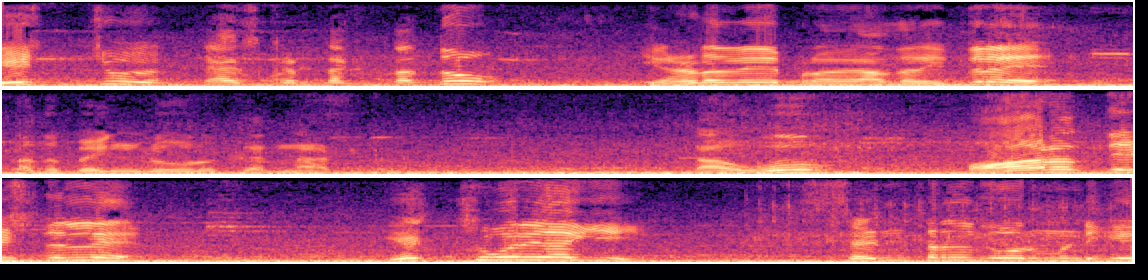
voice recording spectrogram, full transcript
ಹೆಚ್ಚು ಟ್ಯಾಕ್ಸ್ ಕಟ್ಟತಕ್ಕಂಥದ್ದು ಎರಡನೇ ಪ್ರಯಾದ ಇದ್ದರೆ ಅದು ಬೆಂಗಳೂರು, ಕರ್ನಾಟಕ. ನಾವು ಭಾರತ ದೇಶದಲ್ಲೇ ಹೆಚ್ಚುವರಿಯಾಗಿ ಸೆಂಟ್ರಲ್ ಗೌರ್ಮೆಂಟ್ಗೆ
